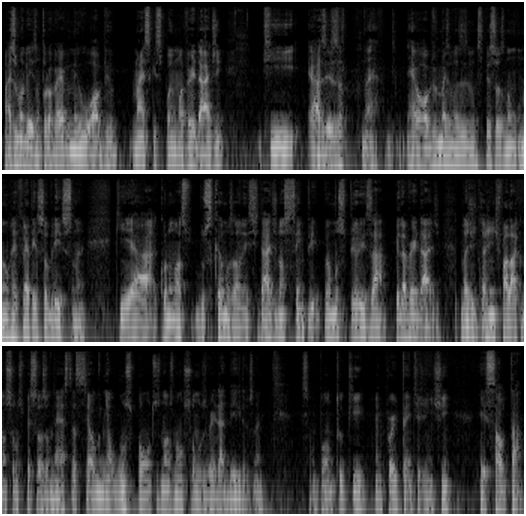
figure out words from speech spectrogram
Mais uma vez, um provérbio meio óbvio, mas que expõe uma verdade que às vezes né, é óbvio, mas às vezes as pessoas não, não refletem sobre isso, né? Que a, quando nós buscamos a honestidade, nós sempre vamos priorizar pela verdade. Não adianta a gente falar que nós somos pessoas honestas se em alguns pontos nós não somos verdadeiros, né? Esse é um ponto que é importante a gente ressaltar.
